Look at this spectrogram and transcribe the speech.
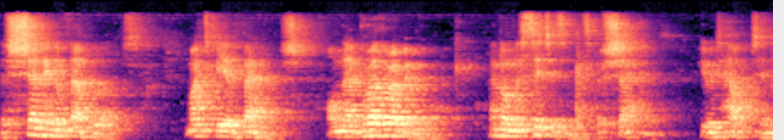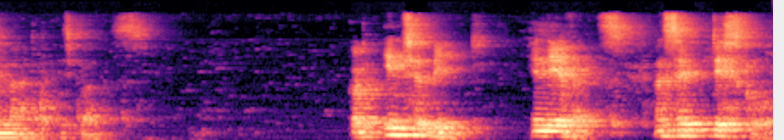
the shedding of their blood, might be avenged on their brother Abimelech and on the citizens of Shechem who had helped him murder his brothers. God intervened in the events and sowed discord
